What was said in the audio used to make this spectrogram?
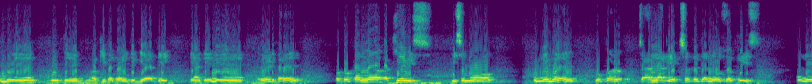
અમે જે હકીકતવાળી જગ્યા હતી, ત્યાં જઈને રેડ કરેલ. તો ટોટલ અઠ્યાવીસ ઈસમો અમને મળેલ. રોકડ ચાર લાખ એકસઠ હજાર નવસો ત્રીસ અને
